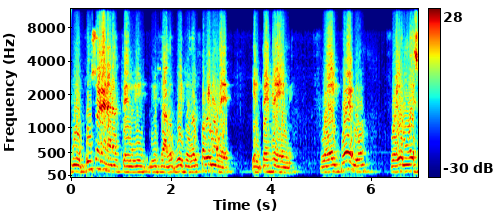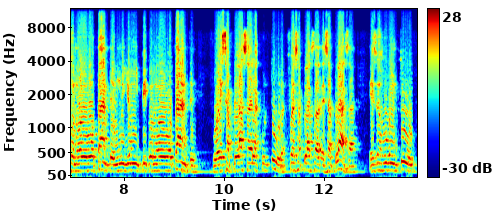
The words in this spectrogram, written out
lo puso a ganar a usted, Luis, Rodolfo Abinader y el PRM, fue el pueblo, fue uno de esos nuevos votantes, un millón y pico de nuevos votantes, fue esa plaza de la cultura, fue esa plaza, esa plaza, esa juventud,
